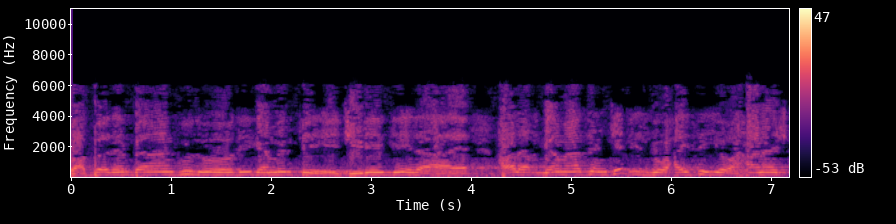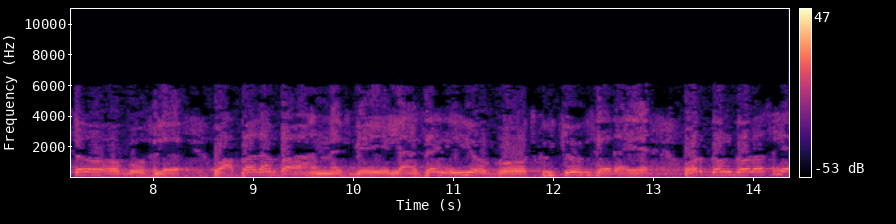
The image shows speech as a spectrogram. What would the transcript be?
wax badan baan gudoodiga mirtay jidhay geedahae halaq gamaasan jabis guuxaysiyo xanashto gufle wax badan baan nasgaylaansan iyo good ku joogsadaye orgongolosle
